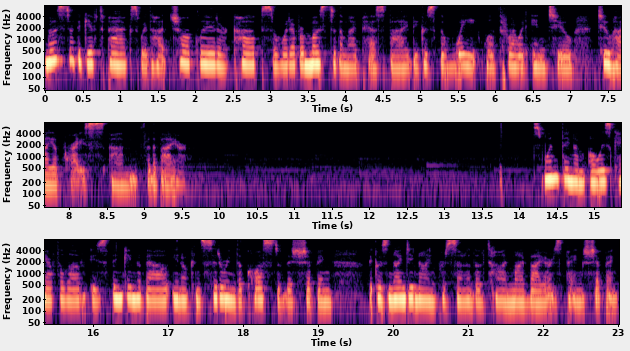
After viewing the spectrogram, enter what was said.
Most of the gift packs with hot chocolate or cups or whatever, most of them I pass by because the weight will throw it into too high a price um, for the buyer. It's one thing I'm always careful of is thinking about, you know, considering the cost of the shipping because 99% of the time my buyer is paying shipping.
